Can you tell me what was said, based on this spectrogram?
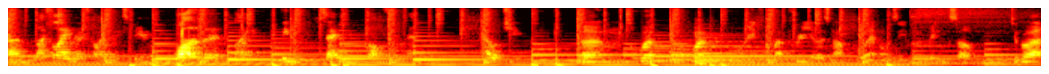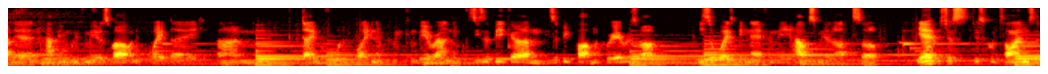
um, like fighting those kind of experiences. What other like things did you say that you got from them helped you? Um, I've worked, I've worked with Paul Reed for about three years now before Emma was even a thing. So to go out there and have him with me as well on fight day, um, the day before the fight, and everything be around him because he's a big, um, he's a big part of my career as well. He's always been there for me, helps me a lot. So yeah, it was just just good times and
